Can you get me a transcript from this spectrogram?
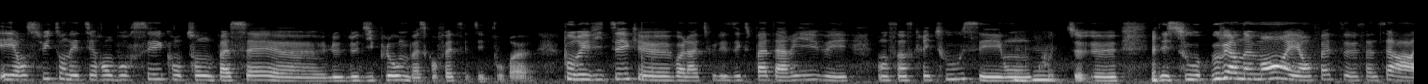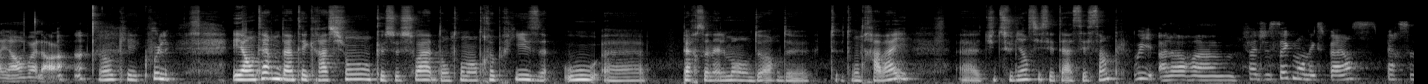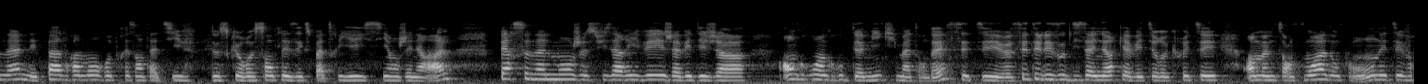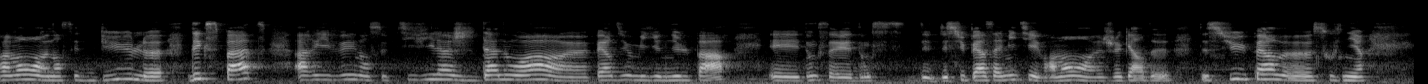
et ensuite, on était remboursé quand on passait euh, le, diplôme, parce qu'en fait, c'était pour, euh, pour éviter que voilà, tous les expats arrivent et on s'inscrit tous et on mhm. coûte euh, des sous au gouvernement et en fait, ça ne sert à rien. Voilà. Ok, cool. Et en termes d'intégration, que ce soit dans ton entreprise ou personnellement en dehors de, de ton travail, euh, tu te souviens si c'était assez simple? Oui, alors euh, en fait, je sais que mon expérience personnelle n'est pas vraiment représentative de ce que ressentent les expatriés ici en général. Personnellement, je suis arrivée, j'avais déjà en gros un groupe d'amis qui m'attendaient. C'était, euh, les autres designers qui avaient été recrutés en même temps que moi. Donc on était vraiment dans cette bulle d'expats, arrivés dans ce petit village danois perdu au milieu de nulle part. Et donc, c'est, des, super amitiés. Vraiment, euh, je garde de, superbes euh, souvenirs.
